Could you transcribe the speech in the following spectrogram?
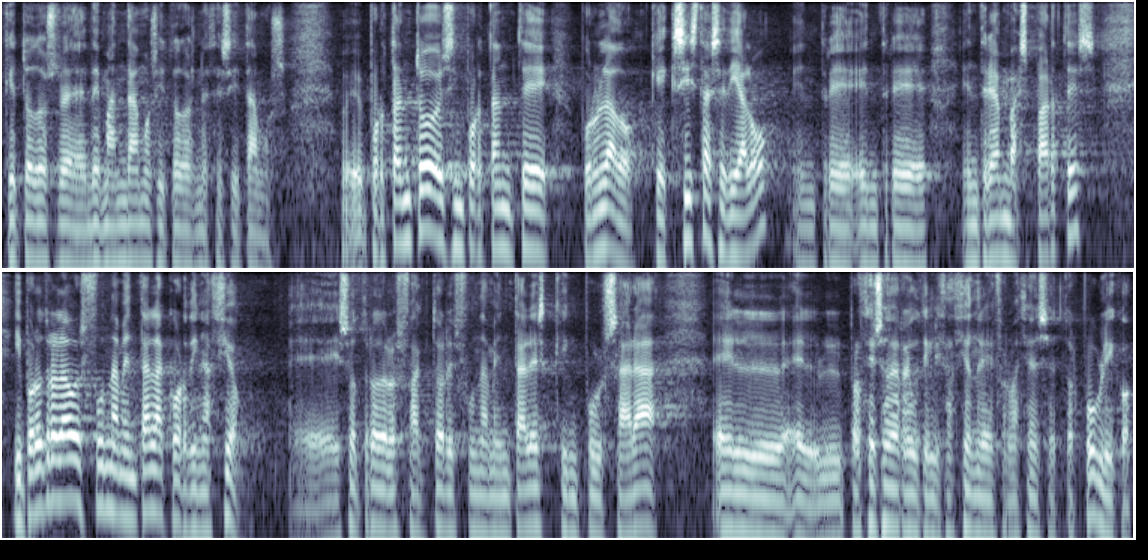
que todos eh, demandamos y todos necesitamos. Eh, por tanto, es importante, por un lado, que exista ese diálogo entre, entre, entre ambas partes y, por otro lado, es fundamental la coordinación eh, es otro de los factores fundamentales que impulsará el, proceso de reutilización de la información del sector público.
